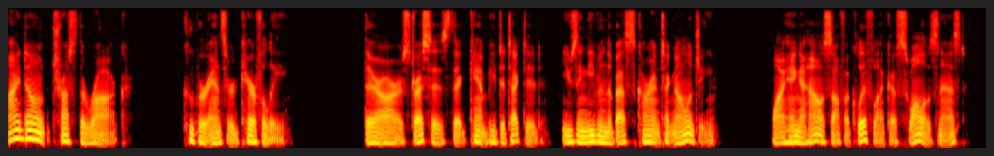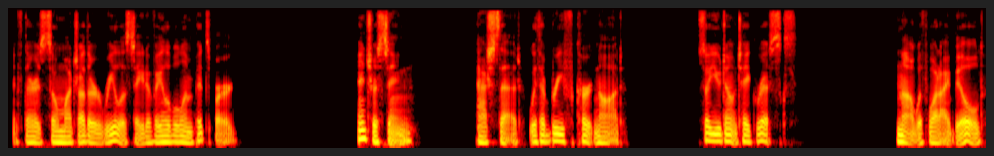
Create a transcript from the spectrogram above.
I don't trust the rock, Cooper answered carefully. There are stresses that can't be detected using even the best current technology. Why hang a house off a cliff like a swallow's nest if there is so much other real estate available in Pittsburgh? Interesting, Ash said with a brief curt nod. So you don't take risks? Not with what I build,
